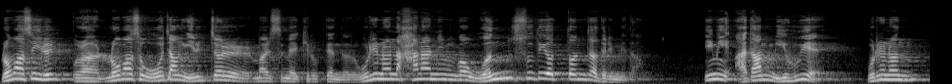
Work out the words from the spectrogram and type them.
로마서 1, 로마서 5장 1절 말씀에 기록된 대로 우리는 하나님과 원수되었던 자들입니다. 이미 아담 이후에 우리는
